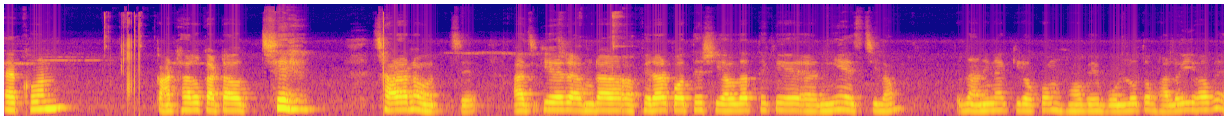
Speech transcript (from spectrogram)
এখন কাঁঠাল কাটা হচ্ছে ছাড়ানো হচ্ছে। আজকের আমরা ফেরার পথে শিয়ালদার থেকে নিয়ে এসেছিলাম। তো জানি না কীরকম হবে বলল তো ভালোই হবে।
